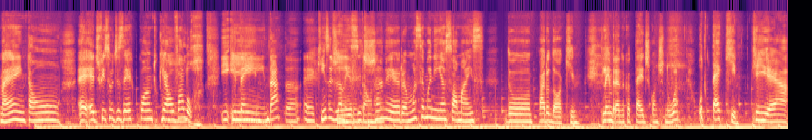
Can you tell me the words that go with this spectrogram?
Né? Então é, é difícil dizer quanto que é o valor. E, e tem data? É 15 de janeiro, 15 então, de né? janeiro, é uma semaninha só mais do para o DOC. E Lembrando que o TED continua. O TEC, que é a-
